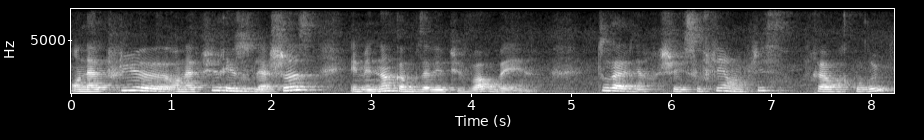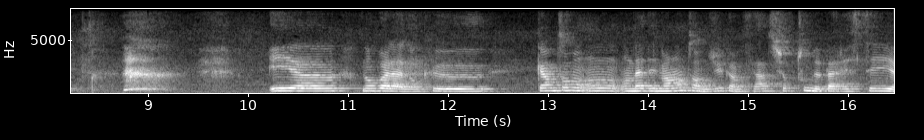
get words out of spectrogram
on a, pu, euh, pu résoudre la chose. Et maintenant, comme vous avez pu voir, ben, tout va bien. Je suis essoufflée en plus, après avoir couru. Et euh, donc voilà, euh, quand on, a des malentendus comme ça, surtout ne pas rester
